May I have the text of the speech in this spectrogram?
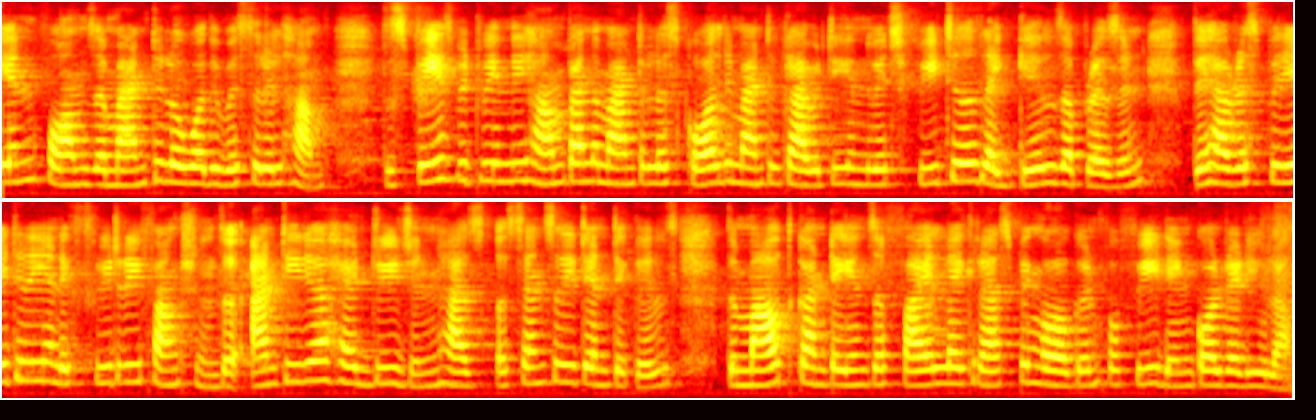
skin forms a mantle over the visceral hump. The space between the hump and the mantle is called the mantle cavity in which features like gills are present. They have respiratory and excretory functions. The anterior head region has a sensory tentacles. The mouth contains a file-like rasping organ for feeding called radula.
